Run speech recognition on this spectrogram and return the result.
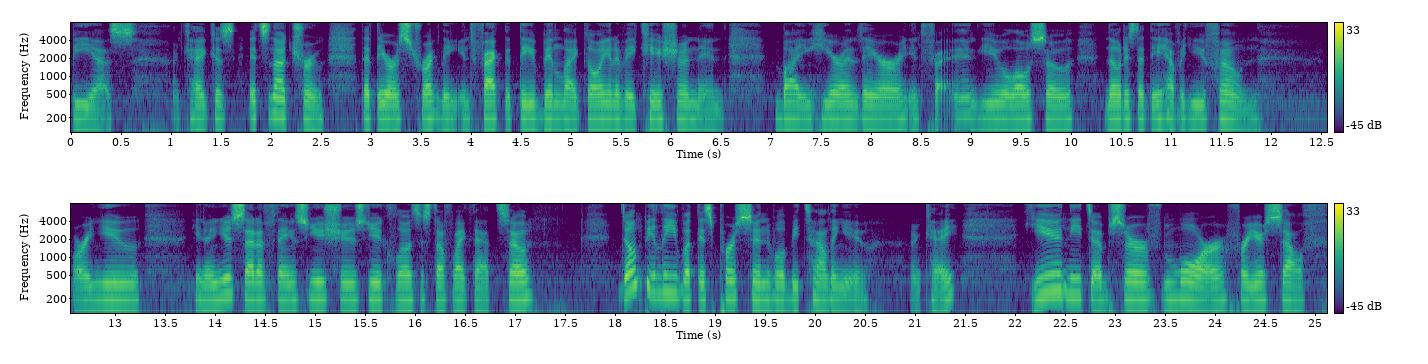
BS okay? Because it's not true that they are struggling. In fact that they've been like going on a vacation and buying here and there. In fact and you will also notice that they have a new phone or a new you know new set of things new shoes new clothes and stuff like that. So don't believe what this person will be telling you okay you need to observe more for yourself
